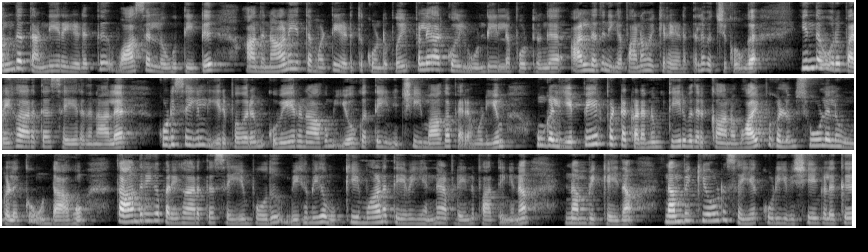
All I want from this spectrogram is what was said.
அந்த தண்ணீரை எடுத்து வாசலில் ஊற்றிட்டு அந்த நாணயத்தை மட்டும் எடுத்து கொண்டு போய் பிள்ளையார் கோயில் உண்டியில் போட்டுருங்க. அல்லது நீங்கள் பணம் வைக்கிற இடத்துல வச்சுக்கோங்க. இந்த ஒரு பரிகாரத்தை செய்கிறதுனால குடிசையில் இருப்பவரும் குபேரனாகும் யோகத்தை நிச்சயமாக பெற முடியும். உங்கள் எப்பேற்பட்ட கடனும் தீர்வதற்கான வாய்ப்புகளும் சூழலும் உங்களுக்கு உண்டாகும். தாந்திரிக பரிகாரத்தை செய்யும் போது மிக மிக முக்கியமான தேவை என்ன அப்படின்னு பார்த்தீங்கன்னா நம்பிக்கை தான். நம்பிக்கையோடு செய்யக்கூடிய விஷயங்களுக்கு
